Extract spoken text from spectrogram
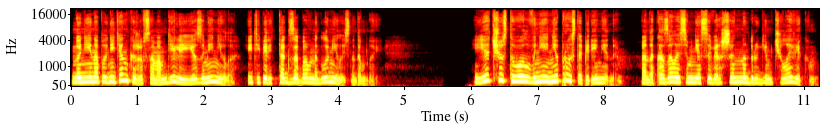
Но не инопланетянка же в самом деле ее заменила, и теперь так забавно глумилась надо мной. Я чувствовал в ней не просто перемены. Она казалась мне совершенно другим человеком.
